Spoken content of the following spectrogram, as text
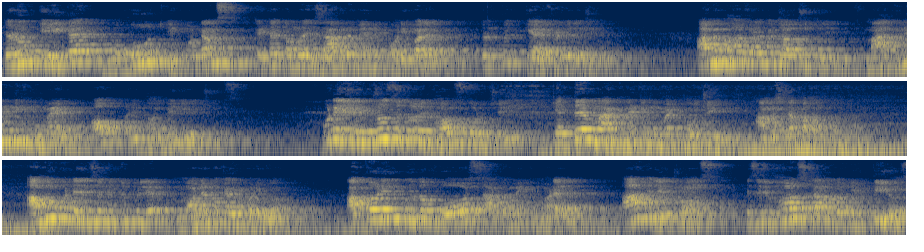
তেণু এইটা বহুত ইম্পর্টান্স এটা তোমার এক্সামরে মেবি পড়িপারে তেণু তুমি কেয়ারফুলি লেখিব আমি বাহার করা যাচ্ছি magnetic movement of revolving electrons গোটে ইলেকট্রোন যেত রিভলভ করছি কেতে ম্যাগনেটিক মুভমেন্ট হচ্ছে আমি সেটা বাহার করা আমি গোটে জিনিস কিন্তু পিলে মনে পকাইব পড়িব according to the Bohr's atomic model, an electrons is revolves around the nucleus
